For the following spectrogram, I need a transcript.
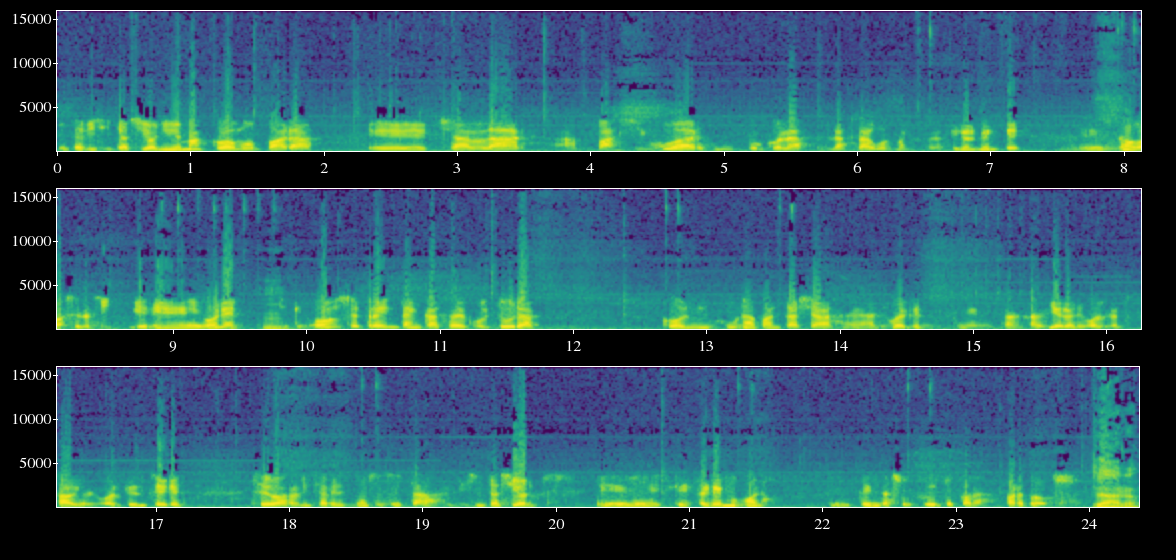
esta licitación y demás, como para eh, charlar apaciguar un poco las, las aguas, bueno, pero finalmente eh, no va a ser así. Viene Gonet, mm. así que 11.30 en Casa de Cultura, con una pantalla, eh, al igual que en, San Javier, al igual que en Estadio, al igual que en Ceres, se va a realizar entonces esta licitación, eh, que esperemos, bueno, tenga sus frutos para, para todos. Claro,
